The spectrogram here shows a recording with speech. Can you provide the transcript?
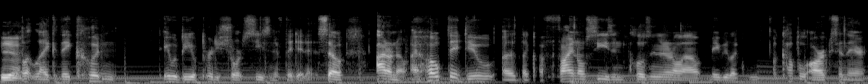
Yeah. but like they couldn't it would be a pretty short season if they did it. So i don't know. I hope they do a, like a final season closing it all out maybe like a couple arcs in there.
